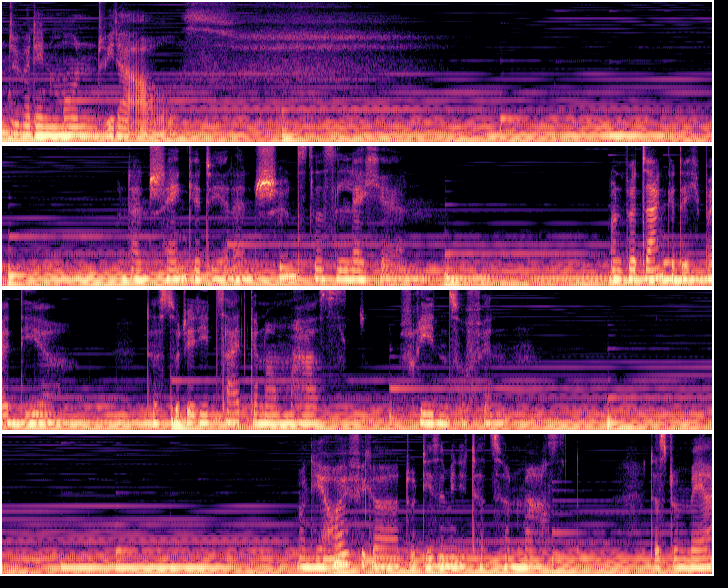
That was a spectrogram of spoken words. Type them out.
Und über den Mund wieder aus. Und dann schenke dir dein schönstes Lächeln und bedanke dich bei dir, dass du dir die Zeit genommen hast, Frieden zu finden. Und je häufiger du diese Meditation machst, desto mehr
